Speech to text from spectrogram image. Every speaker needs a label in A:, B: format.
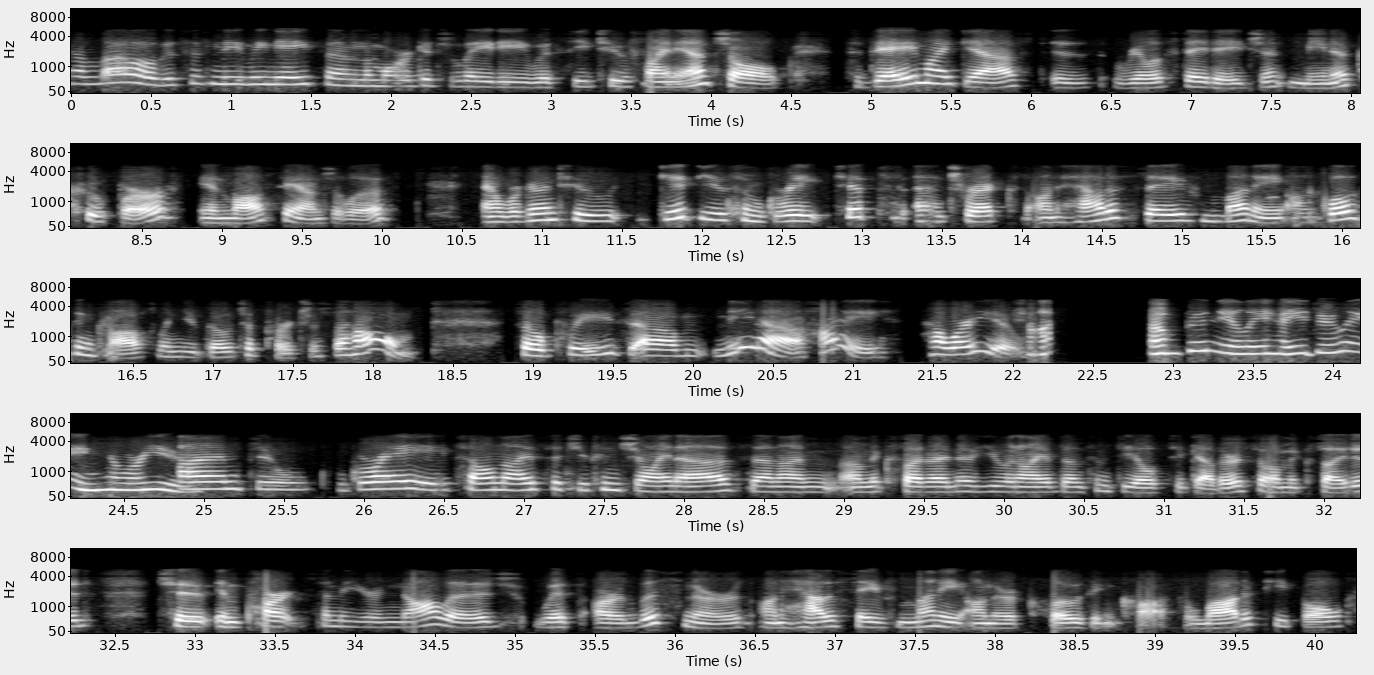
A: Hello, this is Neely Nathan, the mortgage lady with C2 Financial. Today, my guest is real estate agent Mina Kuper in Los Angeles, and we're going to give you some great tips and tricks on how to save money on closing costs when you go to purchase a home. So, please, um, Mina, hi, how are you?
B: Hi. I'm good, Neely. How you doing? How are you?
A: I'm doing great. So nice that you can join us, and I'm I'm excited. I know you and I have done some deals together, so I'm excited to impart some of your knowledge with our listeners on how to save money on their closing costs. A lot of people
